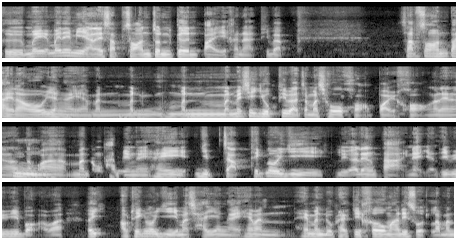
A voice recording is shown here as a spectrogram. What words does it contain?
คือไม่ไม่ได้มีอะไรซับซ้อนจนเกินไปขนาดที่แบบ ซับซ้อนไปแล้วยังไงอะ่ะมันมันมันมันไม่ใช่ยุคที่แบบจะมาโชว์ของปล่อยของอะไรนะ แต่ว่ามันต้องทำยังไงให้หยิบจับเทคโนโลยีหรืออะไรต่างๆเนี่ยอย่างที่พี่ๆบอกว่าเฮ้ยเอาเทคโนโลยีมาใช้ยังไงให้มันให้มันดู practical มากที่สุด แล้วมัน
